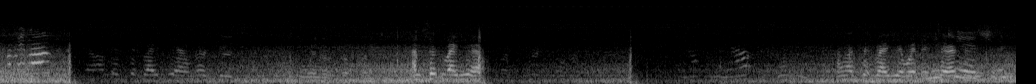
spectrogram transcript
The. I'm sitting right here. I'm gonna sit right here there's You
